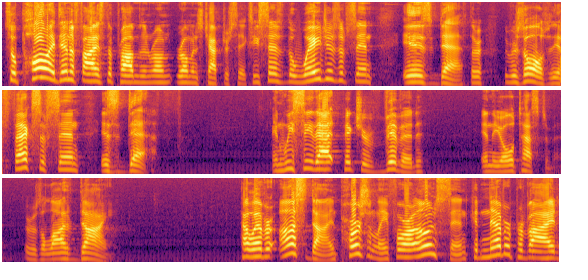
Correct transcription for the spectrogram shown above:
so Paul identifies the problems in Romans chapter 6. He says the wages of sin is death. The, the result, the effects of sin is death. And we see that picture vivid in the Old Testament. There was a lot of dying. However, us dying personally for our own sin could never provide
